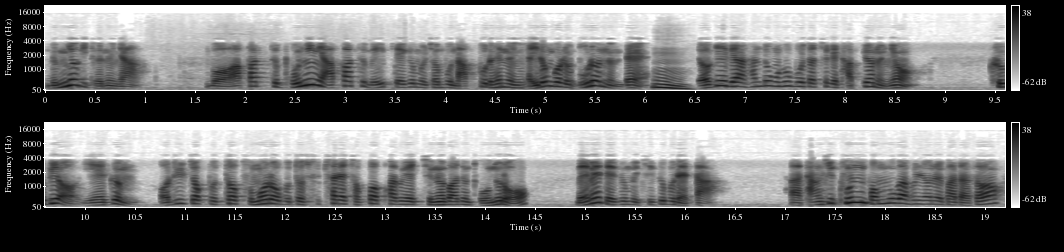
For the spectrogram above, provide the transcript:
능력이 되느냐, 뭐 아파트 본인이 아파트 매입 대금을 전부 납부를 했느냐 이런 거를 물었는데 음, 여기에 대한 한동훈 후보자 측의 답변은요. 급여, 예금, 어릴 적부터 부모로부터 수차례 적법하게 증여받은 돈으로 매매 대금을 지급을 했다. 아, 당시 군 법무관 훈련을 받아서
